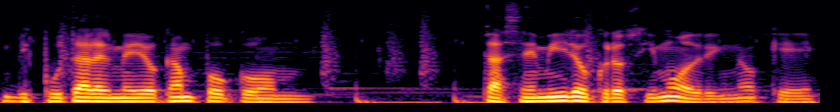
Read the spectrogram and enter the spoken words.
disputar el mediocampo con Casemiro, Kroos y Modric, ¿no? que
